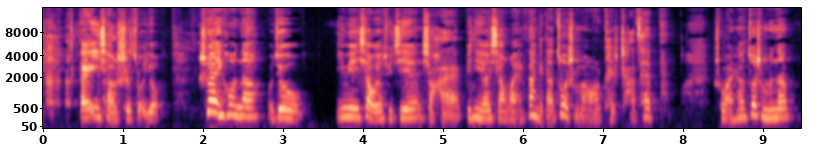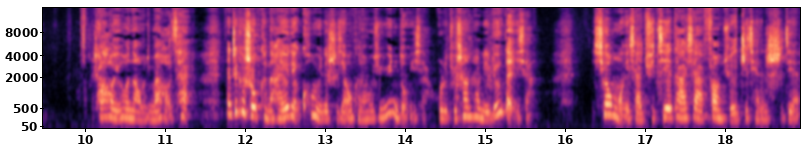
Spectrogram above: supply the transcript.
大概一小时左右。睡完以后呢，我就因为下午要去接小孩，并且要想晚饭给他做什么，我开始查菜谱，说晚上做什么呢？查好以后呢，我就买好菜。那这个时候可能还有点空余的时间，我可能会去运动一下，或者去商场里溜达一下，消磨一下去接他下放学之前的时间。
